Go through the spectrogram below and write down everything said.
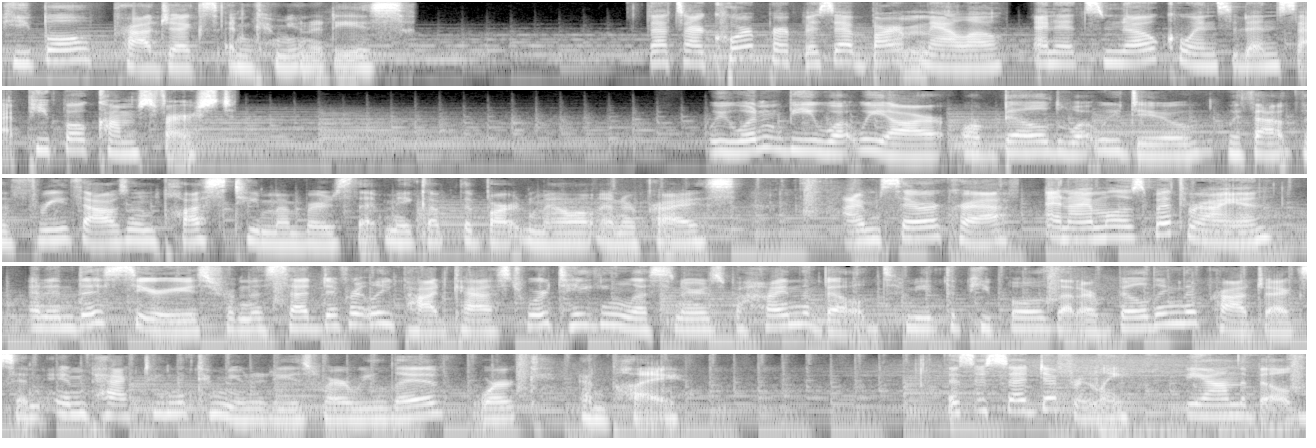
people, projects, and communities. That's our core purpose at Barton Malow, and it's no coincidence that people comes first. We wouldn't be what we are or build what we do without the 3,000 plus team members that make up the Barton Malow enterprise. I'm Sarah Kraft. And I'm Elizabeth Ryan. And in this series from the Said Differently podcast, we're taking listeners behind the build to meet the people that are building the projects and impacting the communities where we live, work, and play. This is Said Differently Beyond the Build.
